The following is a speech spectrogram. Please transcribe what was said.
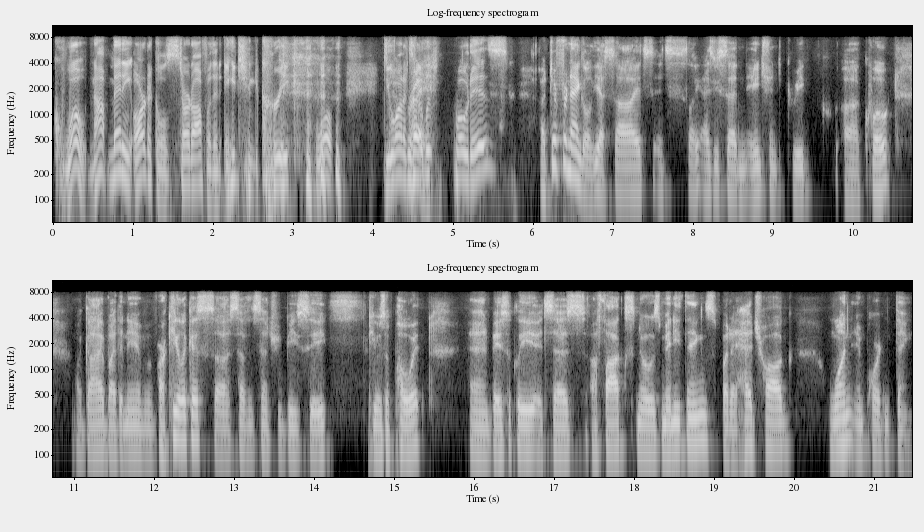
quote. Not many articles start off with an ancient Greek quote. Do you want to tell Right. what the quote is? A different angle, yes. Uh, it's it's like as you said, an ancient Greek uh, quote. A guy by the name of Archilochus, uh, seventh century BC. He was a poet, and basically it says, "A fox knows many things, but a hedgehog one important thing."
